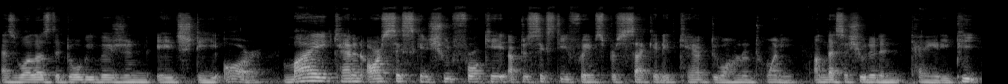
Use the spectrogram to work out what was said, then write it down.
as well as the Dolby Vision HDR. My Canon R6 can shoot 4K up to 60 frames per second. It can't do 120 unless I shoot it in 1080p.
